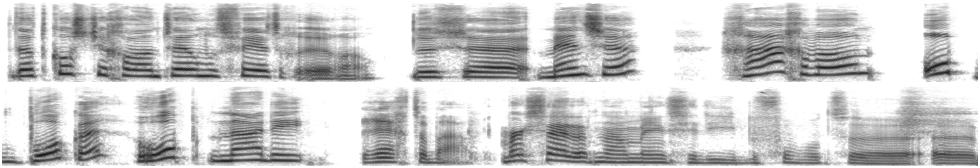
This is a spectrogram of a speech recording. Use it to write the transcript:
Dat kost je gewoon 240 euro. Dus eh, mensen, ga gewoon op bokken. Hop naar die rechterbaan. Maar zijn dat nou mensen die bijvoorbeeld eh, eh,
